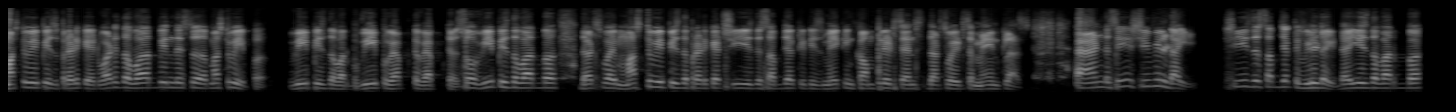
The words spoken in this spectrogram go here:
must weep is predicate. What is the verb in this uh, must weep? Weep is the verb. Weep, wept, wept. So weep is the verb. That's why must weep is the predicate. She is the subject. It is making complete sense. That's why it's a main class. And see, she will die. She is the subject, will die. Die is the verb, uh,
